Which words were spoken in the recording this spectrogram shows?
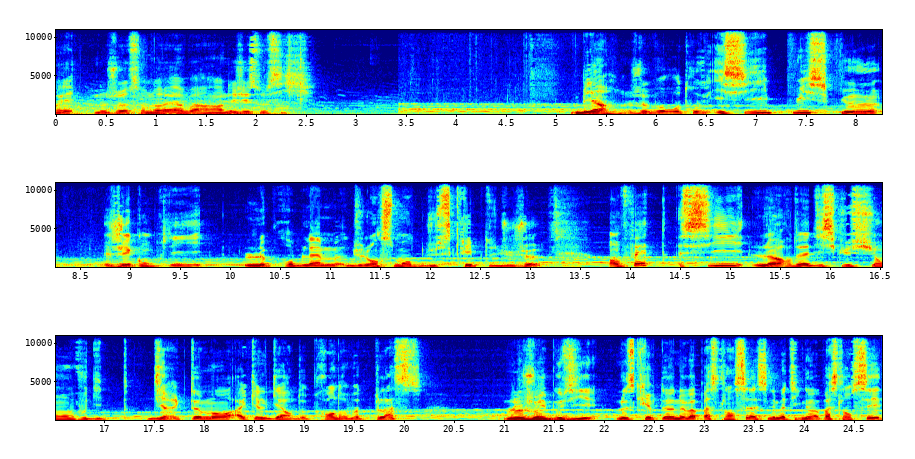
Oui, le jeu semblerait avoir un léger souci. Bien, je vous retrouve ici puisque j'ai compris le problème du lancement du script du jeu. En fait, si lors de la discussion vous dites directement à quel garde de prendre votre place, le jeu est bousillé. Le script ne va pas se lancer, la cinématique ne va pas se lancer,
